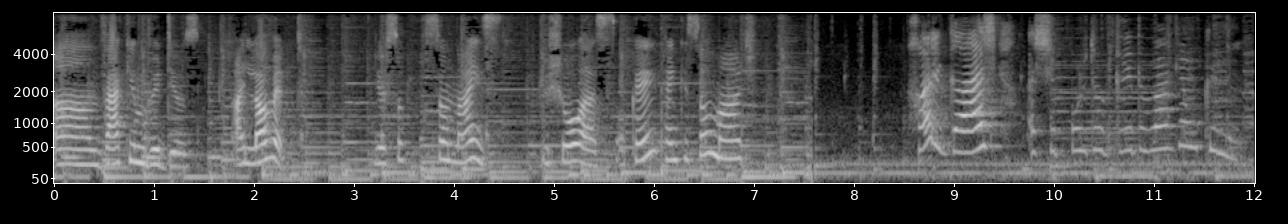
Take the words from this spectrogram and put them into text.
um, vacuum videos. I love it. You're so so nice to show us. Okay. Thank you so much. Hi guys. I supposed to get the vacuum cleaner.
